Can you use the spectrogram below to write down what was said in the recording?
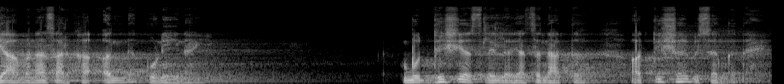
या मनासारखा अन्य कुणीही नाही. बुद्धीशी असलेलं याचं नातं अतिशय विसंगत आहे.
